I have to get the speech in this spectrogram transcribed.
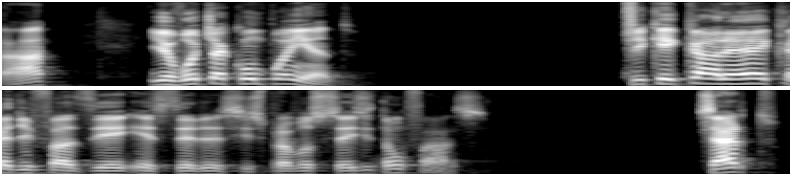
Tá? E eu vou te acompanhando. Fiquei careca de fazer esse exercício para vocês, então faz. Certo?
